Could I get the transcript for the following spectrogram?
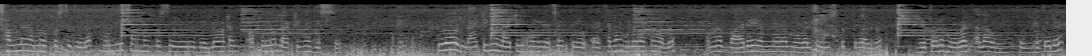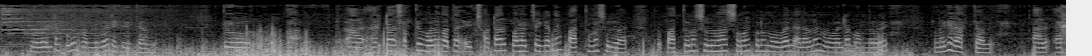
মন্দিরের সামনে আমরা উপস্থিত হলাম। মন্দিরের সামনে উপস্থিত হয়ে জায়গাটা অপূর্ব লাইটিং এ দিচ্ছে। পুরো লাইটিং এ লাইটিং হয়ে গেছে। তো এখানে বলে রাখা হলো, আমরা বাইরে আপনারা মোবাইলটা ইউজ করতে পারবেন। ভেতরে মোবাইল অ্যালাউ নেই। তো ভেতরে মোবাইলটা পুরো বন্ধ করে রেখে দিতে হবে। তো একটা সবথেকে বড় কথা, এই ছটার পর হচ্ছে এখানে প্রার্থনা শুরু হয়। তো প্রার্থনা শুরু হওয়ার সময় কোনো মোবাইল অ্যালাউ মোবাইলটা বন্ধ হয়ে আপনাকে রাখতে হবে। আর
